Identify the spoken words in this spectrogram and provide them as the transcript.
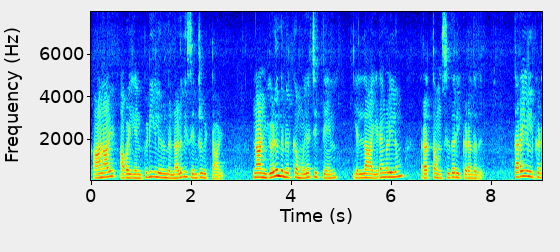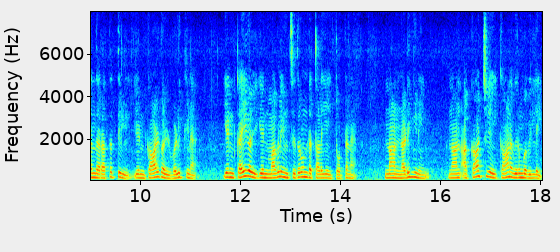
ஆனால் அவள் என் பிடியிலிருந்து நழுவி சென்று விட்டாள். நான் எழுந்து நிற்க முயற்சித்தேன். எல்லா இடங்களிலும் இரத்தம் சிதறி கிடந்தது. தரையில் கிடந்த இரத்தத்தில் என் கால்கள் வழுக்கின. என் கைகள் என் மகளின் சிதறுண்ட தலையை தொட்டன. நான் நடுங்கினேன். நான் அக்காட்சியை காண விரும்பவில்லை.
